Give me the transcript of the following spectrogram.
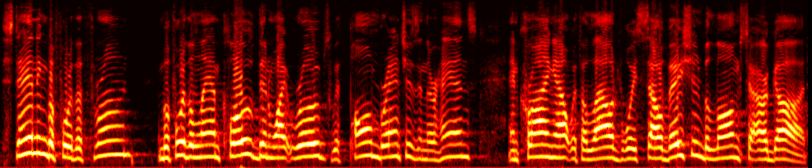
standing before the throne and before the Lamb, clothed in white robes, with palm branches in their hands, and crying out with a loud voice Salvation belongs to our God,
